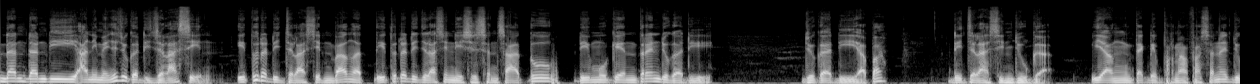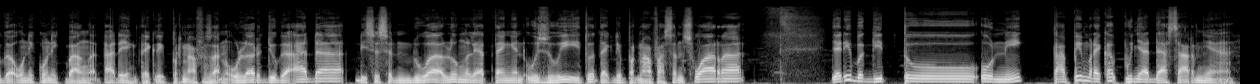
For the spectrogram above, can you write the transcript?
dan dan di animenya juga dijelasin. Itu udah dijelasin banget. Itu udah dijelasin di season 1, di Mugen Train juga di juga di apa? Dijelasin juga. Yang teknik pernafasannya juga unik-unik banget. Ada yang teknik pernafasan ular juga ada. Di season 2 lu ngelihat Tengen Uzui itu teknik pernafasan suara jadi begitu unik tapi mereka punya dasarnya.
